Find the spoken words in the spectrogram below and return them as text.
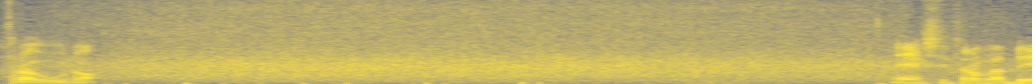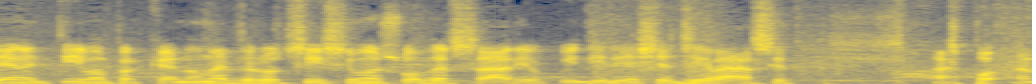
4 a 1 eh, si trova bene il team perché non è velocissimo il suo avversario quindi riesce a girarsi a eh,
